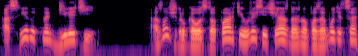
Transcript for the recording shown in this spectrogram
а следовательно к гильотине. А значит, руководство партии уже сейчас должно позаботиться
